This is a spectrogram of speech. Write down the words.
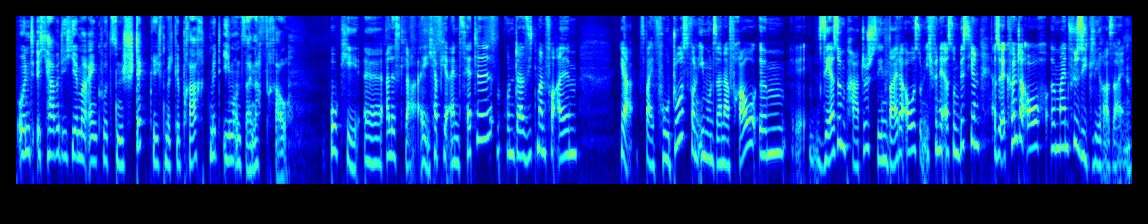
und ich habe dir hier mal einen kurzen Steckbrief mitgebracht mit ihm und seiner Frau. Okay, äh, alles klar. Ich habe hier einen Zettel und da sieht man vor allem ja, zwei Fotos von ihm und seiner Frau. Ähm, sehr sympathisch, sehen beide aus. Und ich finde, er ist so ein bisschen, also er könnte auch äh, mein Physiklehrer sein.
